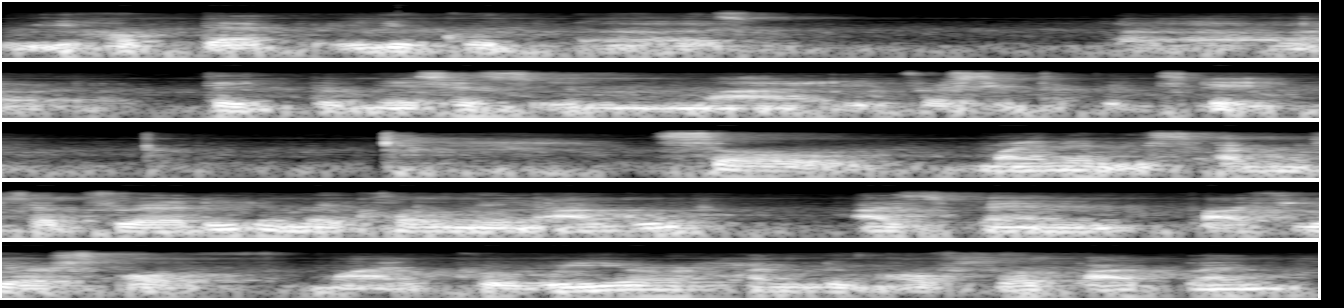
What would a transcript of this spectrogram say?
We hope that you could uh, take the message in my interesting topic today. So, my name is Agung Septriady. You may call me Agu. I spent five years of my career handling offshore pipeline.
